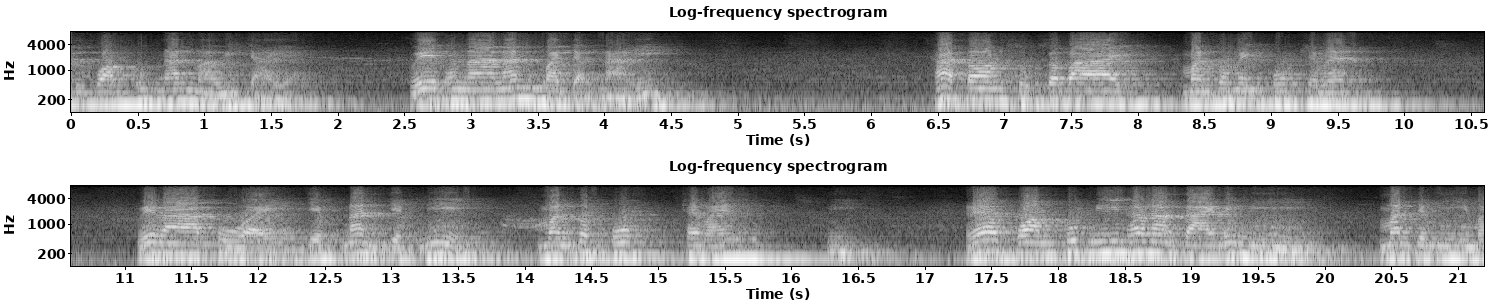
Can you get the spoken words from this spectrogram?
คือความทุกข์นั้นมาวิจัย เวทนานั้นมาจากไหน ถ้าตอนสุขสบายมันก็ไม่ทุกข์ใช่ไหม เวลาป่วยเจ็บนั่นเจ็บนี่ มันก็ทุกข์ใช่ไหมนี่ แล้วความทุกข์นี้ถ้าร่างกายไม่มี มันจะมีไหม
